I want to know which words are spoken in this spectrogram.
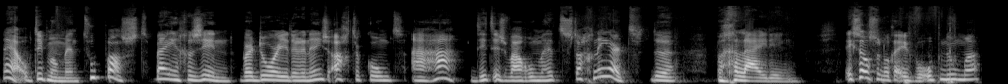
nou ja, op dit moment toepast bij een gezin. Waardoor je er ineens achter komt: aha, dit is waarom het stagneert, de begeleiding. Ik zal ze nog even opnoemen.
